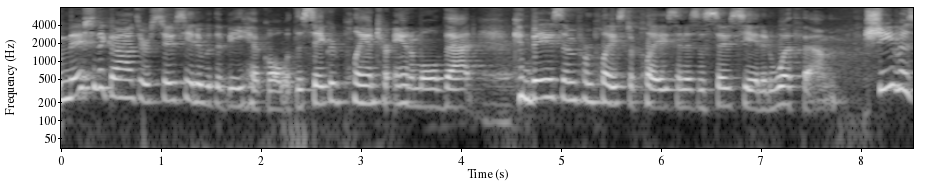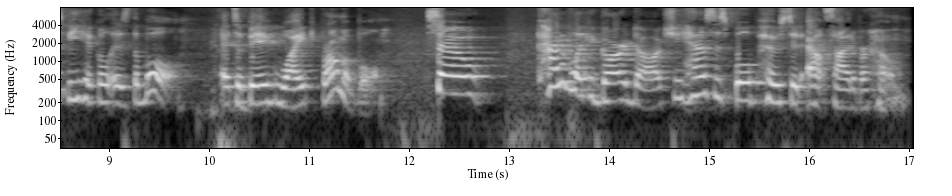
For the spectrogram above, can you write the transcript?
Most of the gods are associated with the vehicle, with the sacred plant or animal that conveys them from place to place and is associated with them. Shiva's vehicle is the bull. It's a big white Brahma bull. So, kind of like a guard dog, she has this bull posted outside of her home,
